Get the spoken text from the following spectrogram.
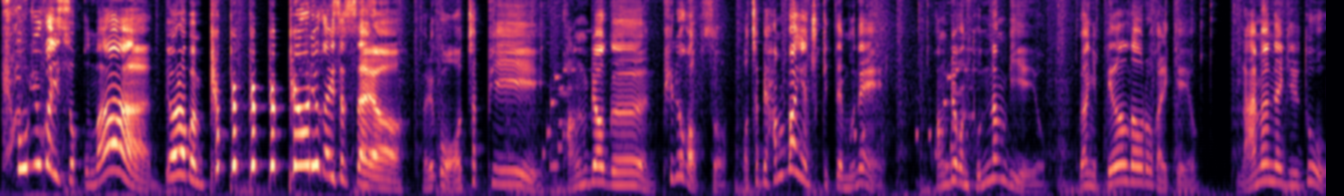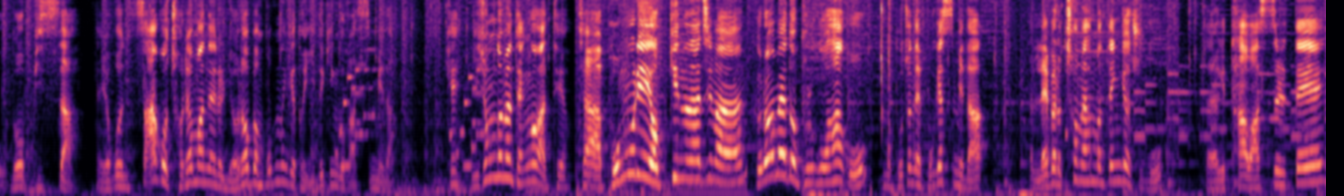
표류가 있었구만! 여러분 표표표표 표류가 있었어요. 그리고 어차피 광벽은 필요가 없어. 어차피 한 방에 죽기 때문에 광벽은 돈 낭비예요. 고양이 빌더로 갈게요 라면의 길도 너무 비싸. 이건 싸고 저렴한 애를 여러 번 뽑는 게 더 이득인 것 같습니다. 오케이? 이 정도면 된 것 같아요. 자 보물이 없기는 하지만 그럼에도 불구하고 한번 도전해 보겠습니다. 레벨업 처음에 한번 땡겨주고. 자 여기 다 왔을 때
